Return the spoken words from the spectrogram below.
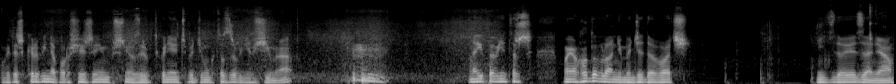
Mogę też Kelvina prosić, że mi przyniósł ryb, tylko nie wiem, czy będzie mógł to zrobić w zimę. No i pewnie też moja hodowla nie będzie dawać nic do jedzenia.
